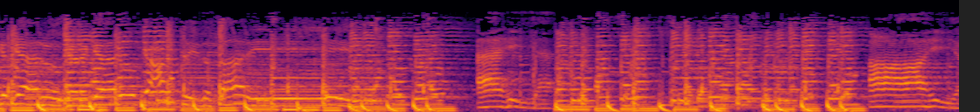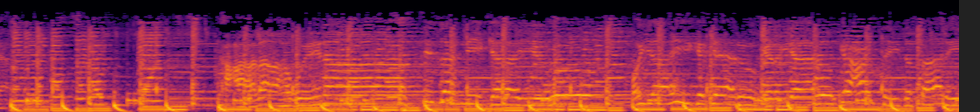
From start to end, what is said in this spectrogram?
gargaaro gargaaro gacantayda saari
